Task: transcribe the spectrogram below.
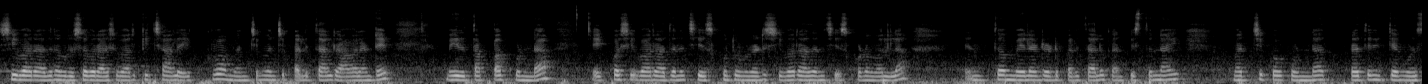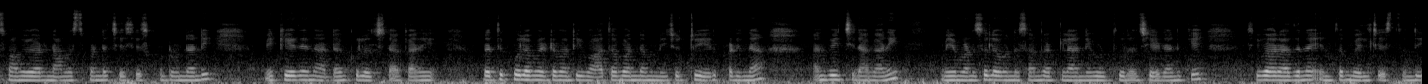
శివారాధన వృషభ రాశి వారికి చాలా ఎక్కువ మంచి మంచి ఫలితాలు రావాలంటే మీరు తప్పకుండా ఎక్కువ శివారాధన చేసుకుంటూ ఉండండి. శివారాధన చేసుకోవడం వల్ల ఎంతో మేలైనటువంటి ఫలితాలు కనిపిస్తున్నాయి. మర్చిపోకుండా ప్రతినిత్యం కూడా స్వామివారి నామస్మరణ చేసేసుకుంటూ ఉండండి. మీకు ఏదైనా అడ్డంకులు వచ్చినా కానీ ప్రతికూలమైనటువంటి వాతావరణం నీ చుట్టూ ఏర్పడినా అనిపించినా కానీ మీ మనసులో ఉన్న సంఘటనలన్నీ దూరం చేయడానికి శివారాధన ఎంతో మేలు చేస్తుంది.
